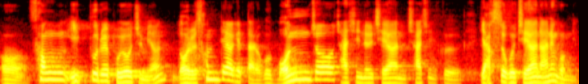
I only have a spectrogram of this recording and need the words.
어, 성 입구를 보여주면 너를 선대하겠다라고 먼저 자신을 제안 자신 그 약속을 제안하는 겁니다.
